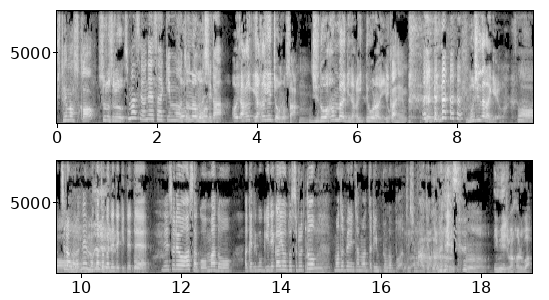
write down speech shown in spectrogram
してますか？するする。しますよね、最近もうちょっと虫が。あやかやかげ町のさ、自動販売機なんか行ってごらんよい。かへん 虫だらけよ。そう、ちらほらね、ねモカとか出てきてて。で、それを朝こう窓を開けて空気入れ替えようとすると、窓辺に溜まった鱗粉がブワッと一緒に入ってくるんです。うん。イメージわかるわ。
